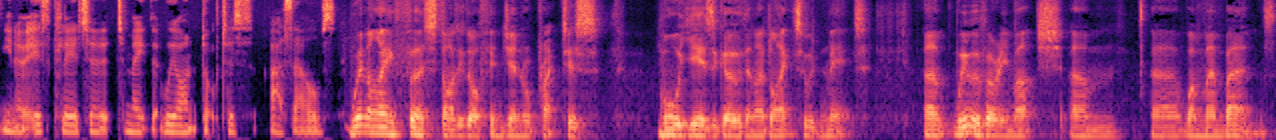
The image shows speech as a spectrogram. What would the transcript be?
you know, it's clear to, to make that we aren't doctors ourselves. When I first started off in general practice more years ago than I'd like to admit, um, we were very much um, uh, one man bands.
